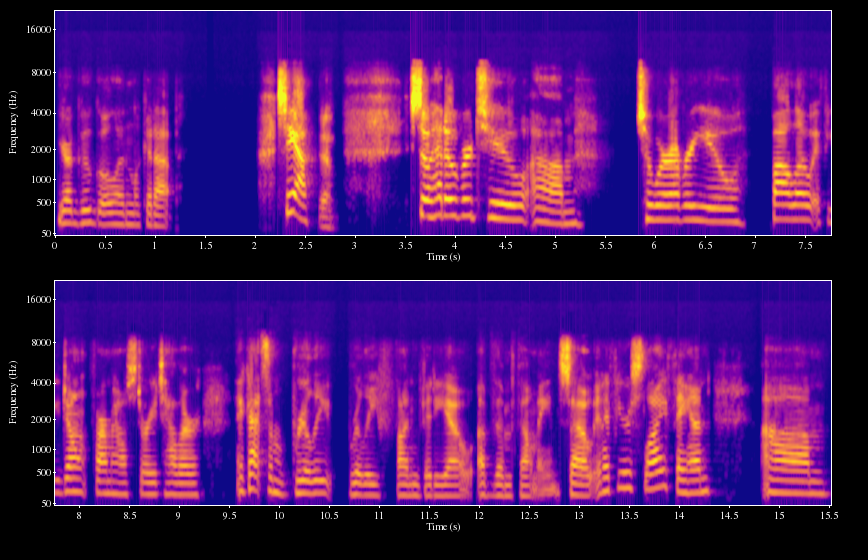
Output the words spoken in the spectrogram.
your Google and look it up. So yeah. Yeah. So head over to um to wherever you follow. If you don't, Farmhouse Storyteller. I got some really, really fun video of them filming. So, and if you're a Sly fan, um,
